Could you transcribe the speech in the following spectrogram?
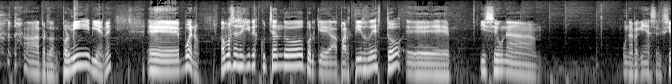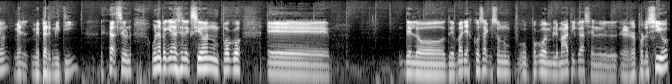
ah, perdón, por mí bien, ¿eh? Eh, Bueno, vamos a seguir escuchando porque a partir de esto eh, hice una una pequeña selección, me, permití hacer una, una pequeña selección un poco eh, de lo de varias cosas que son un, poco emblemáticas en el, en progresivo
